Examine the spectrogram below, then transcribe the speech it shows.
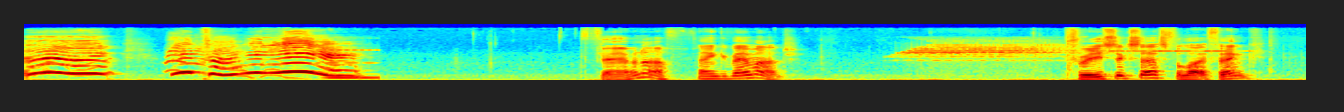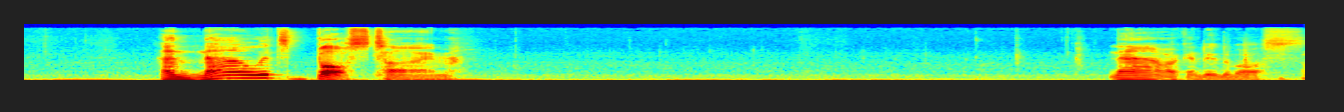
Alright, we'll talk you later. Fair enough. Thank you very much. Pretty successful, I think. And now it's boss time. Now I can do the boss.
